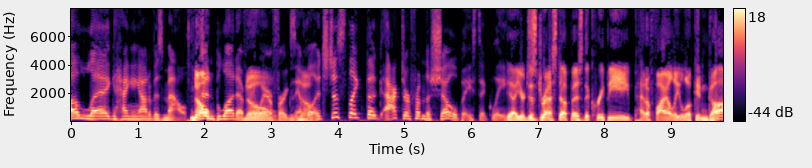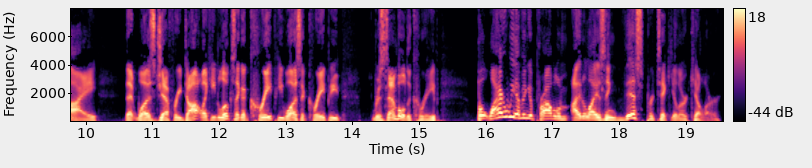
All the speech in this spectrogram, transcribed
a leg hanging out of his mouth No. and blood everywhere. No. For example, No. it's just like the actor from the show, basically. Yeah, you're just dressed up as the creepy pedophile looking guy that was Jeffrey Dahmer. Like he looks like a creep. He was a creep. He resembled a creep. But why are we having a problem idolizing this particular killer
